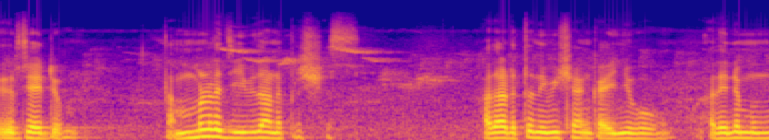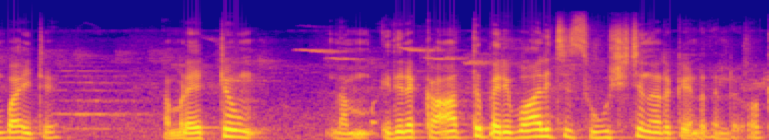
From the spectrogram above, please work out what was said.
തീർച്ചയായിട്ടും. നമ്മളുടെ ജീവിതമാണ് പ്രഷ്യസ് അതടുത്ത നിമിഷം കഴിഞ്ഞു പോകും. അതിന് മുമ്പായിട്ട് നമ്മൾ ഏറ്റവും നം ഇതിനെ കാത്ത് പരിപാലിച്ച് സൂക്ഷിച്ച് നടക്കേണ്ടതുണ്ട്. ഓക്കെ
